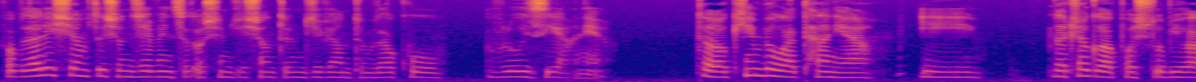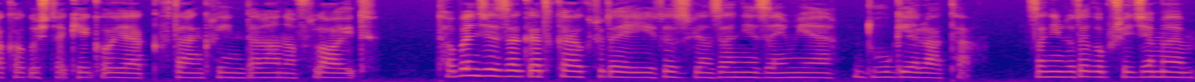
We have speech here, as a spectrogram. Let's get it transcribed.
pobrali się w 1989 roku w Luizjanie. To kim była Tania i dlaczego poślubiła kogoś takiego jak Franklin Delano Floyd, to będzie zagadka, której rozwiązanie zajmie długie lata. Zanim do tego przejdziemy,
